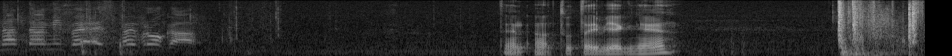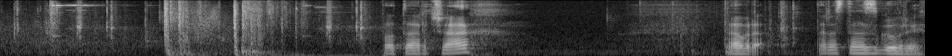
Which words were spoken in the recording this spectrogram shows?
Nad nami BSP wroga. Ten, o, tutaj biegnie. Po tarczach. Dobra, teraz ten z góry.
